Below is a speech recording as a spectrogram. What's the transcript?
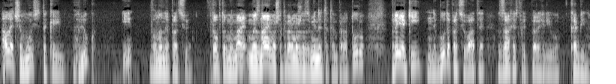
але чомусь такий глюк, і воно не працює. Тобто ми має, ми знаємо, що тепер можна змінити температуру, при якій не буде працювати захист від перегріву кабіни.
